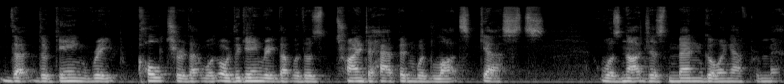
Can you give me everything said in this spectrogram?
that the gang rape culture that was, or the gang rape that was trying to happen with Lot's guests, was not just men going after men.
